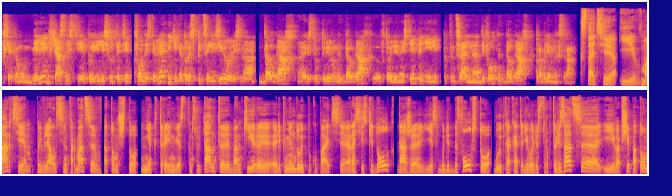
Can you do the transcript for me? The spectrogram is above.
все, кому не лень. В частности, появились вот эти фонды-стервятники, которые специализировались на долгах, реструктурированных долгах в той или иной степени или потенциально на дефолтных долгах проблемных стран. Кстати, и в марте появлялась информация о том, что некоторые инвест-консультанты, банкиры рекомендуют покупать российский долг. Даже если будет дефолт, то будет какая-то его реструктуризация, и вообще потом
